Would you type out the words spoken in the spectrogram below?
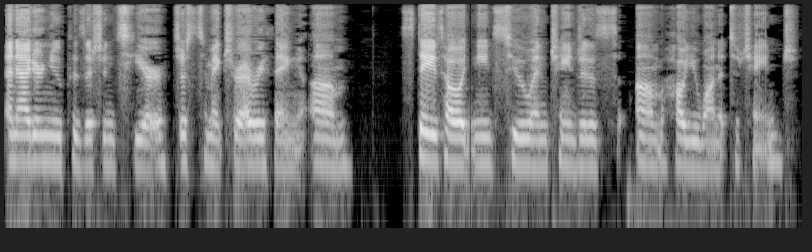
and add your new positions here just to make sure everything um, stays how it needs to and changes um, how you want it to change.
